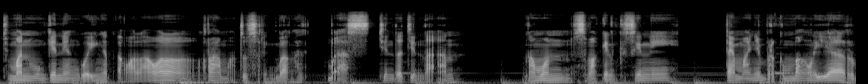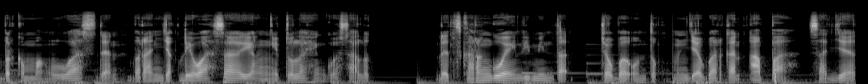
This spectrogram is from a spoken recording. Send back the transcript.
Cuman mungkin yang gue inget awal-awal Rama tuh sering banget bahas cinta-cintaan. Namun semakin ke sini temanya berkembang liar, berkembang luas, dan beranjak dewasa yang itulah yang gue salut. Dan sekarang gue yang diminta coba untuk menjabarkan apa saja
